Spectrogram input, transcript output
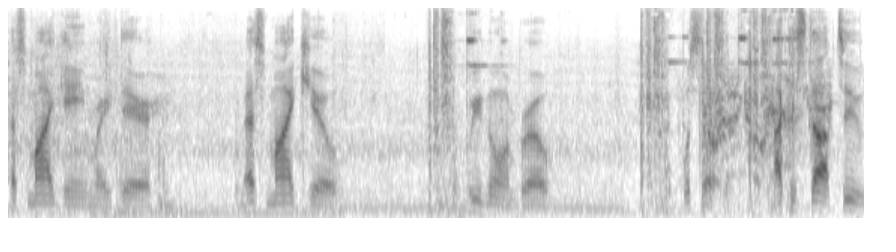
That's my game right there. That's my kill. Where you going, bro? What's up? I can stop too.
